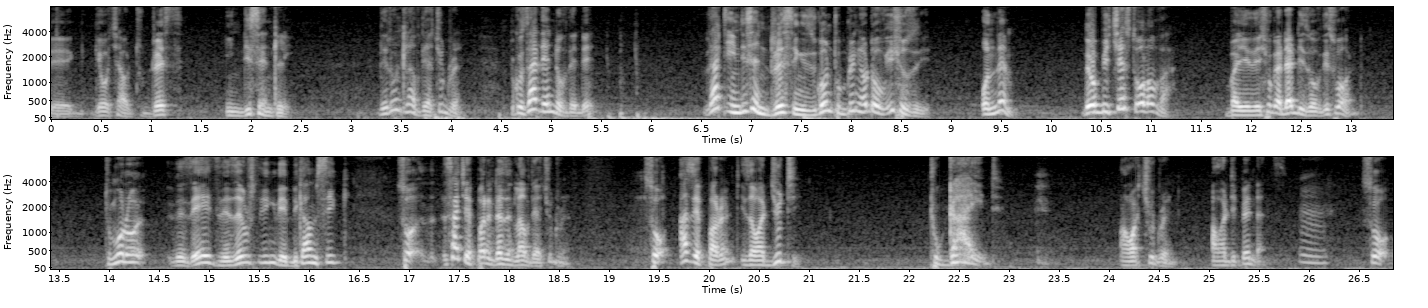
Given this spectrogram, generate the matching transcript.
the girl child to dress indecently, they don't love their children. Because at the end of the day, that indecent dressing is going to bring a lot of issues on them. They will be chased all over by the sugar daddies of this world. Tomorrow, there's AIDS, there's everything, they become sick. So, such a parent doesn't love their children. So, as a parent, it's our duty to guide our children, our dependents. Mm. So,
